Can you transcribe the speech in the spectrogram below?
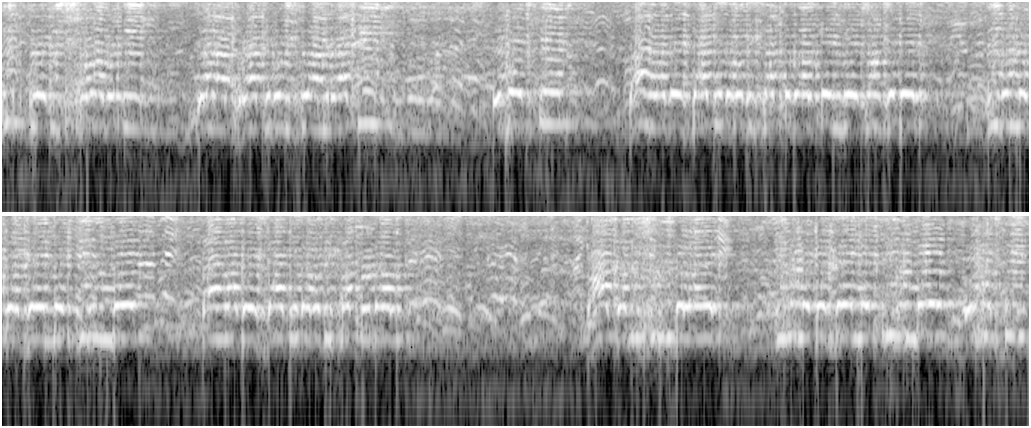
বিপ্লবী সভাপতি জনাব রাকিবুল ইসলাম রাকিব উপস্থিত বাংলাদেশ জাতীয়তাবাদী ছাত্রদল কেন্দ্রীয় সংসদের বিভিন্ন পর্যায়ের নেতৃবৃন্দ, বাংলাদেশ জাতীয়তাবাদী ছাত্রদল, ঢাকা বিশ্ববিদ্যালয়ের বিভিন্ন পর্যায়ের নেতৃবৃন্দ উপস্থিত,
